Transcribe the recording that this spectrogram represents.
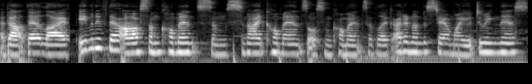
about their life. Even if there are some comments, some snide comments, or some comments of like, I don't understand why you're doing this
